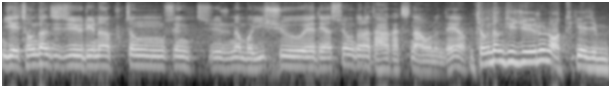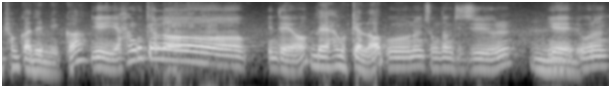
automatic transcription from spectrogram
예, 정당 지지율이나 국정 수행 지지율이나 뭐 이슈에 대한 수용도나 다 같이 나오는데요. 정당 지지율은 어떻게 지금 평가됩니까? 예, 예. 한국갤럽인데요. 네, 한국갤럽 이거는 정당 지지율. 음. 예, 이거는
